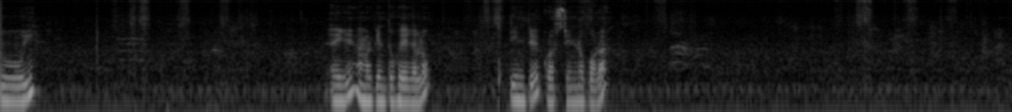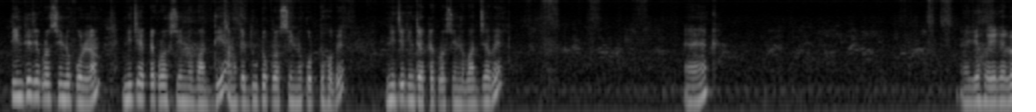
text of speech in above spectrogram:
দুই, এই যে আমার কিন্তু হয়ে গেল তিনটে ক্রস চিহ্ন করা। তিনটে যে ক্রস চিহ্ন করলাম, নিচে একটা ক্রস চিহ্ন বাদ দিয়ে আমাকে দুটো ক্রস চিহ্ন করতে হবে। নিচে কিন্তু একটা ক্রস চিহ্ন বাদ যাবে। এক, এই যে হয়ে গেল।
